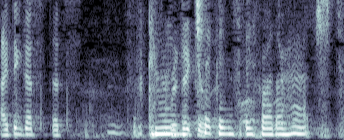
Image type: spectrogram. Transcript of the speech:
I think that's that's Counting the Ridiculous. chickens before they're hatched.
